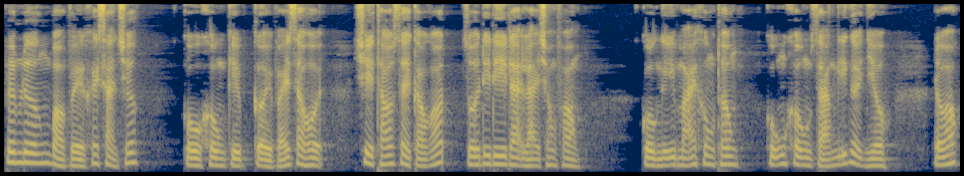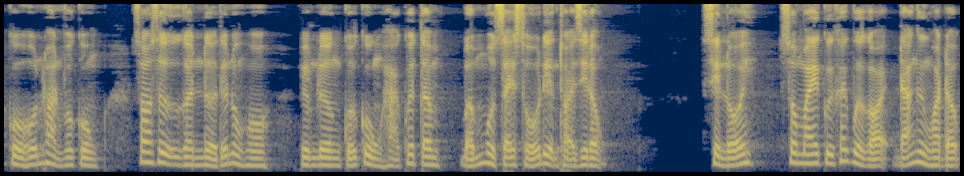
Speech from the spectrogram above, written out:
Viêm Lương bỏ về khách sạn trước. Cô không kịp cởi váy dạ hội, chỉ tháo giày cao gót rồi đi đi lại lại trong phòng. Cô nghĩ mãi không thông, cũng không dám nghĩ ngợi nhiều, đầu óc cô hỗn loạn vô cùng, do dự gần nửa tiếng đồng hồ, Viêm Lương cuối cùng hạ quyết tâm bấm một dãy số điện thoại di động. "Xin lỗi, số máy quý khách vừa gọi đã ngừng hoạt động."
